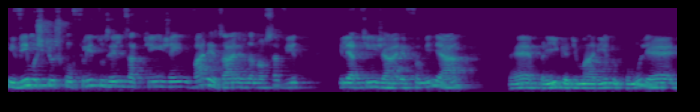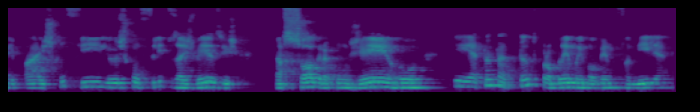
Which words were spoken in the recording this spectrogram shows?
E vimos que os conflitos eles atingem várias áreas da nossa vida. Ele atinge a área familiar, né, briga de marido com mulher, de pais com filhos, conflitos às vezes da sogra com o genro, e é tanta, tanto problema envolvendo família.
